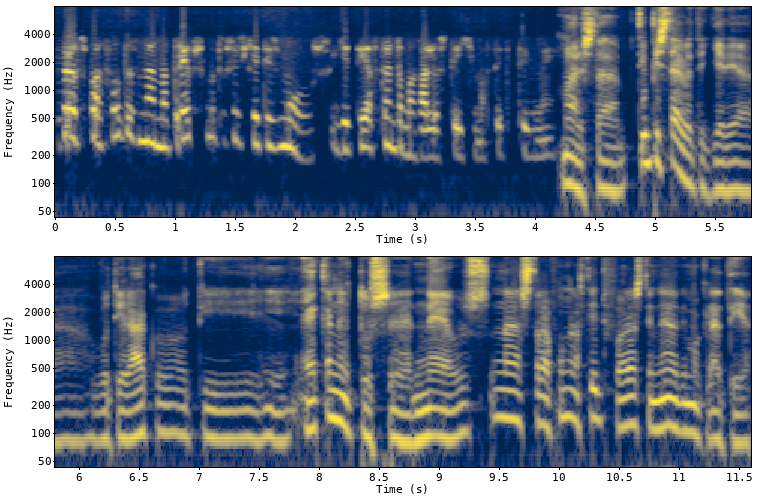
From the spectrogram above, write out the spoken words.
προσπαθώντας να ανατρέψουμε τους συσχετισμούς γιατί αυτό είναι το μεγάλο στοίχημα αυτή τη στιγμή. Μάλιστα. Τι πιστεύετε κυρία Βουτυράκο ότι έκανε τους ε, νέους να στραφούν αυτή τη φορά στη Νέα Δημοκρατία;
